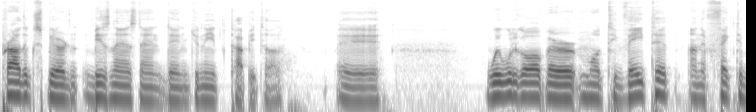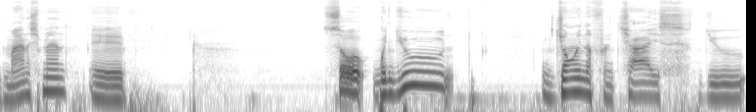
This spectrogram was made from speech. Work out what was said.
products business, then then you need capital. Uh, we will go over motivated and effective management. Uh, so when you join a franchise you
